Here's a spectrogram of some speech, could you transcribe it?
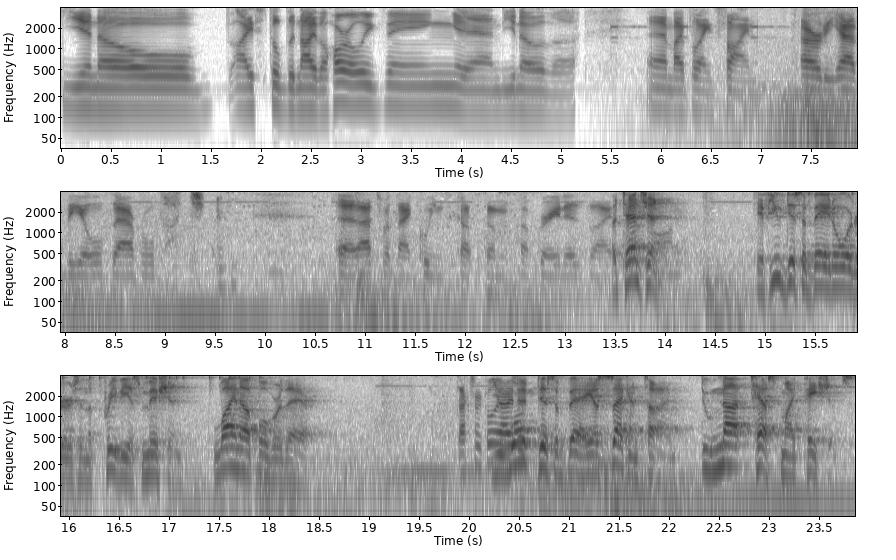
you know, I still deny the Harley thing, and you know the. Eh, my plane's fine. I already have the old Avril touch. uh, that's what that Queen's Custom upgrade is. Attention. If you disobeyed orders in the previous mission, line up over there. Technically, You I won't did. disobey a second time. Do not test my patience.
